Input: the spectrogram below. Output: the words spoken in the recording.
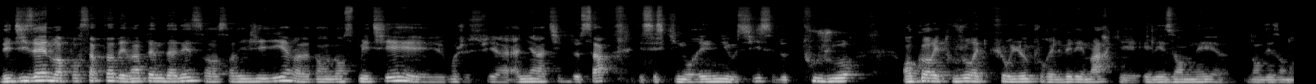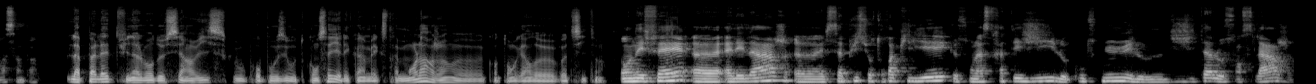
des dizaines, voire pour certains des vingtaines d'années, sans, sans, les vieillir, dans, dans, ce métier. Et moi, je suis admiratif de ça. Et c'est ce qui nous réunit aussi, c'est de toujours, encore et toujours être curieux pour élever les marques et les emmener dans des endroits sympas la palette finalement de services que vous proposez ou de conseils, elle est quand même extrêmement large hein, euh, quand on regarde euh, votre site. En effet, euh, elle est large. Elle s'appuie sur trois piliers que sont la stratégie, le contenu et le digital au sens large.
